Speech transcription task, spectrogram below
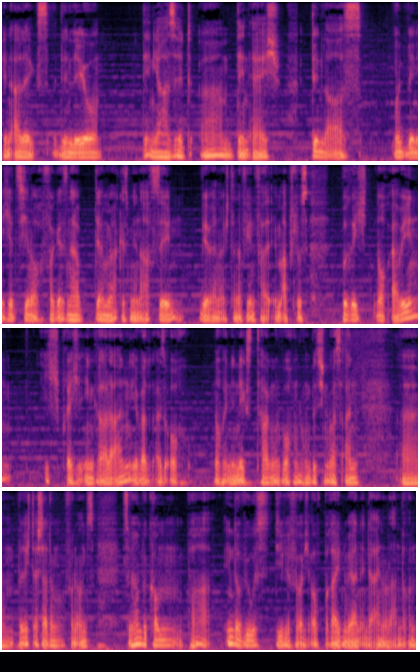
den Alex, den Leo, den Yazid, ähm, den Ash, den Lars und wen ich jetzt hier noch vergessen habe, der mag es mir nachsehen. Wir werden euch dann auf jeden Fall im Abschlussbericht noch erwähnen. Ich spreche ihn gerade an. Ihr werdet also auch noch in den nächsten Tagen und Wochen noch ein bisschen was an ähm, Berichterstattung von uns zu hören bekommen, ein paar Interviews, die wir für euch aufbereiten werden in der einen oder anderen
